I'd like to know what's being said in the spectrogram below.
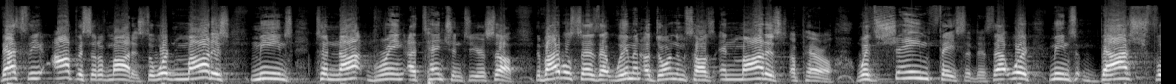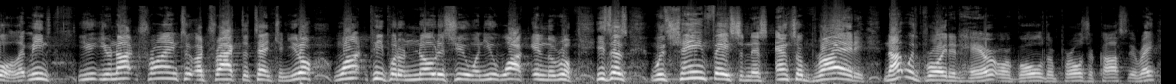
That's the opposite of modest. The word modest means to not bring attention to yourself. The Bible says that women adorn themselves in modest apparel, with shamefacedness. That word means bashful. It means you, are not trying to attract attention. You don't want people to notice you when you walk in the room. He says, with shamefacedness and sobriety, not with broided hair or gold or pearls or costly array.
